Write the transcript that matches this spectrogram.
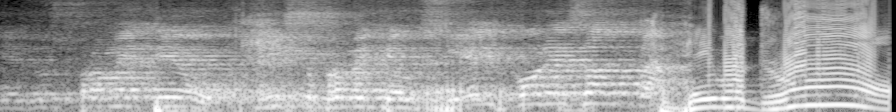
Jesus prometeu, Cristo prometeu, se ele for exaltado, he will draw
